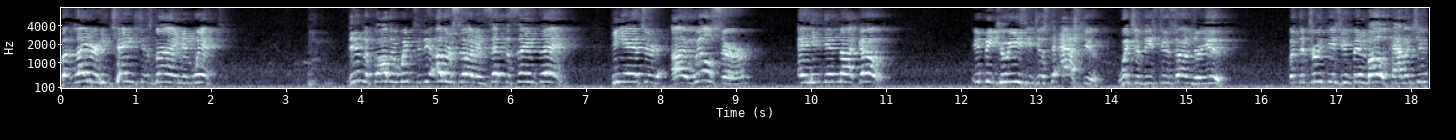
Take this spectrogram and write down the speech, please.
But later he changed his mind and went. Then the father went to the other son and said the same thing. He answered, I will, sir, and he did not go. It'd be too easy just to ask you, which of these two sons are you? But the truth is, you've been both, haven't you?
